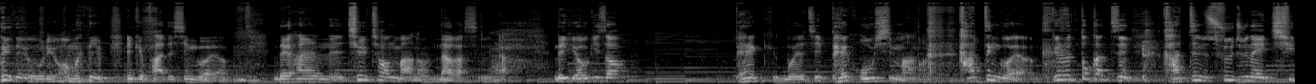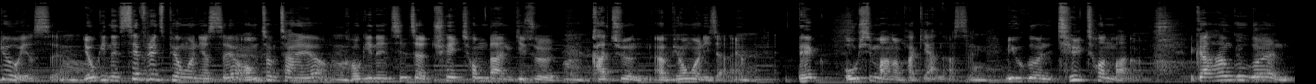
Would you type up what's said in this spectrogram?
근데 우리 어머님 이렇게 받으신 거예요. 근데 한 7천만 원 나갔습니다. 근데 여기서 100 뭐였지? 150만 원 같은 거예요. 그리고 똑같은 같은 수준의 치료였어요. 어. 여기는 세프렌스 병원이었어요. 네. 엄청 잘해요. 어. 거기는 진짜 최첨단 기술 음. 갖춘 아, 병원이잖아요. 음. 150만 원밖에 안 나왔어요. 음. 미국은 7천만 원. 그러니까 한국은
